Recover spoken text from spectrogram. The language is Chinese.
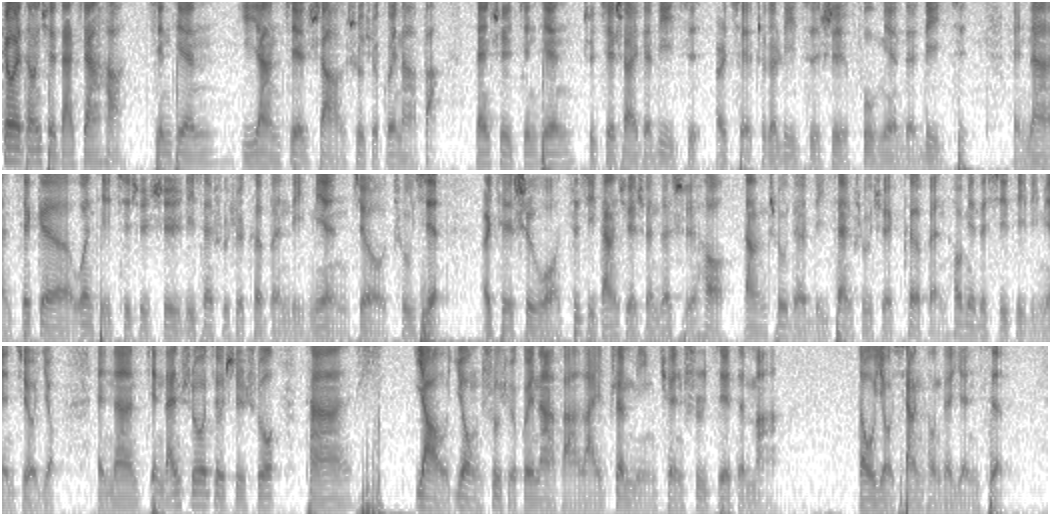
各位同学，大家好。今天一样介绍数学归纳法，但是今天只介绍一个例子，而且这个例子是负面的例子。那这个问题其实是离散数学课本里面就出现，而且是我自己当学生的时候，当初的离散数学课本后面的习题里面就有。那简单说就是说，他要用数学归纳法来证明全世界的马。都有相同的颜色，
